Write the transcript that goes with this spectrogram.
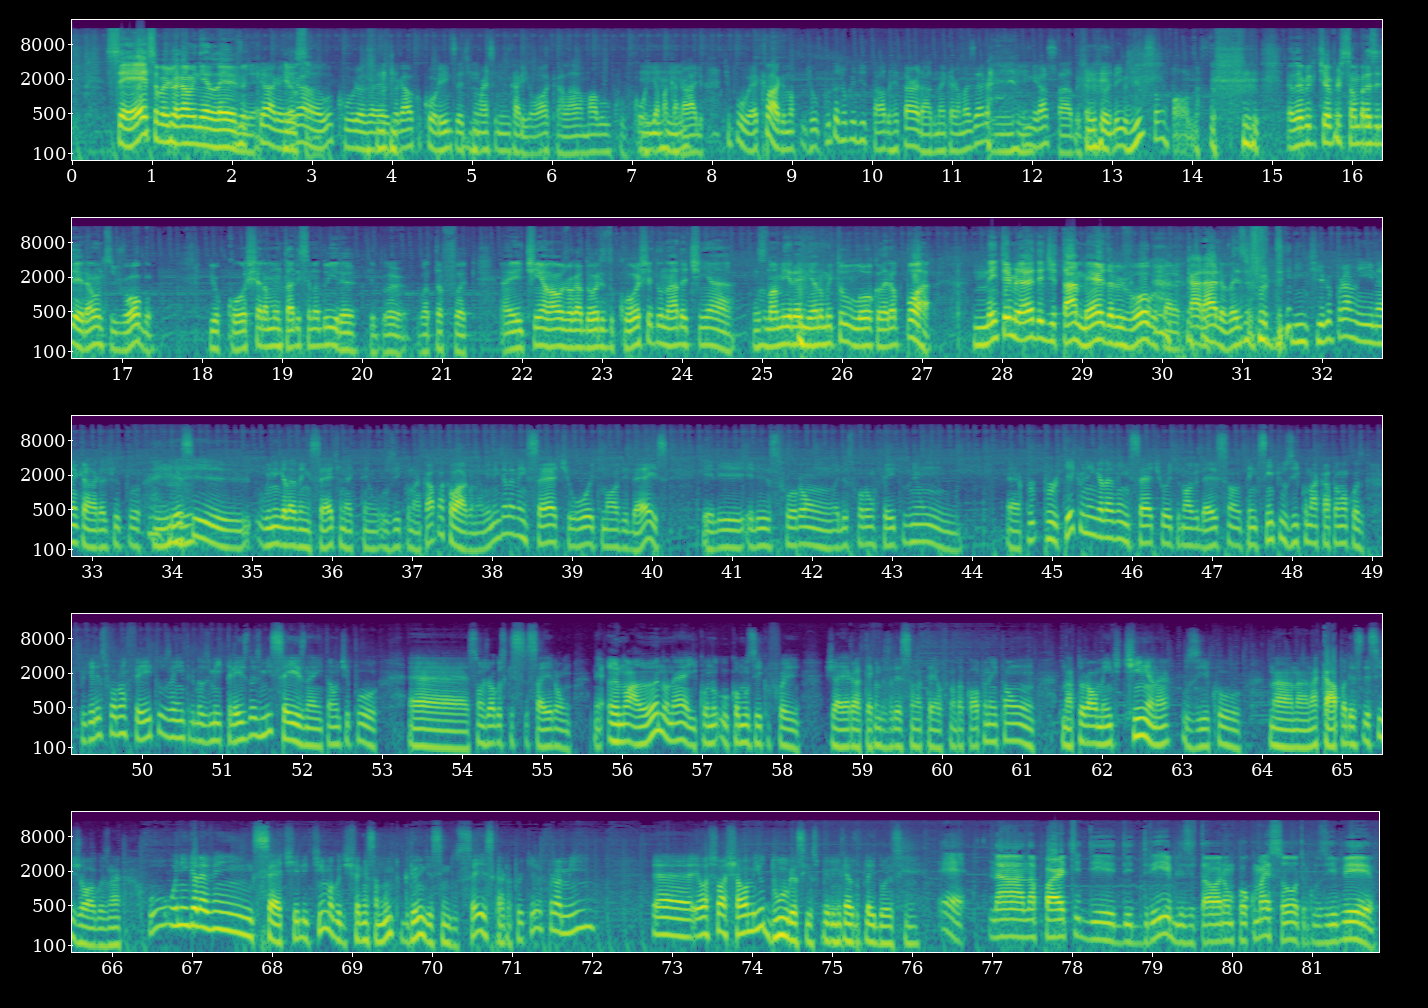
CS, você vai jogar Winning Eleven, né? Cara, Eu era loucura, velho. Jogava com o Corinthians, tinha o Marcelinho Carioca lá, o maluco, corria pra Uhum. caralho. Tipo, é claro, uma, jogo, puta jogo editado, retardado, né, cara? Mas era Uhum. engraçado, cara. Torneio Rio São Paulo. Eu lembro que tinha a versão brasileirão desse jogo. E o coxa era montado em cima do Irã. Tipo, what the fuck. Aí tinha lá os jogadores do coxa e do nada tinha uns nomes iranianos muito loucos. Era, porra, nem terminaram de editar a merda do jogo, cara. Caralho, vai se fuder. Mentira pra mim, né, cara? Tipo, e esse Winning Eleven 7, né, que tem o Zico na capa, claro, né? Winning Eleven 7, 8, 9 e 10, ele, eles foram eles foram feitos em um é, por, por que, que o Winning Eleven 7, 8, 9 e 10 são, tem sempre o Zico na capa é uma coisa? Porque eles foram feitos entre 2003 e 2006, né? Então, tipo, é, são jogos que saíram né, ano a ano, né? E quando, o- como o Zico foi já era técnico da seleção até o final da Copa, né? Então, naturalmente tinha, né? O Zico na, na, na capa desse, desses jogos, né? O Winning Eleven 7, ele tinha uma diferença muito grande, assim, dos 6, cara, porque pra mim, é, eu só achava meio duro, assim, os Winning Eleven do Play 2, assim. É, na, na parte de, de dribles e tal era um pouco mais solto. Inclusive,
